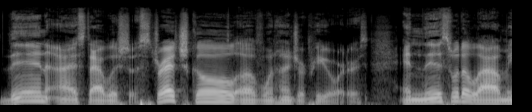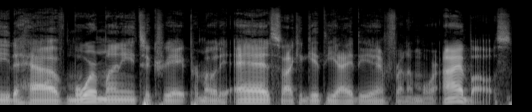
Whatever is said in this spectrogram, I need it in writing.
Then I established a stretch goal of 100 pre orders. And this would allow me to have more money to create promoted ads so I could get the idea in front of more eyeballs.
